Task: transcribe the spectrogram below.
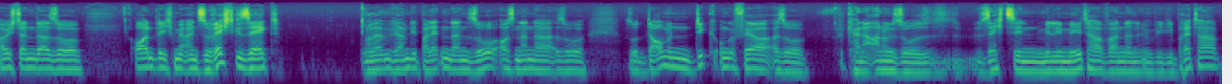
habe ich dann da so ordentlich mir eins zurechtgesägt. Wir haben die Paletten dann so auseinander, so, so daumendick ungefähr, also keine Ahnung, so 16 Millimeter waren dann irgendwie die Bretter.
